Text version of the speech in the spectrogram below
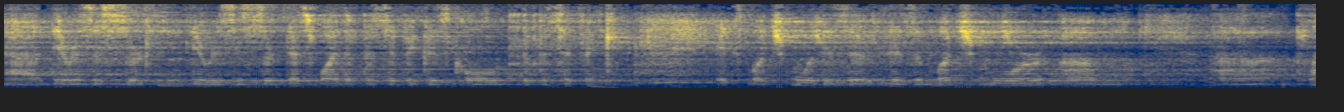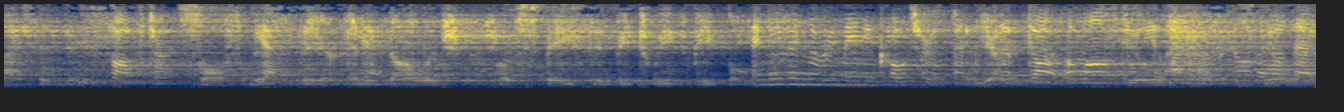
Uh, there is a certain there is a certain that's why the Pacific is called the Pacific. It's much more there's a there's a much more um, placidness, Softer. softness Yes, there, and yes. a knowledge of space in between people. And even the remaining cultures that, Yeah. that dot along Still the Atlantis have still, still have that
